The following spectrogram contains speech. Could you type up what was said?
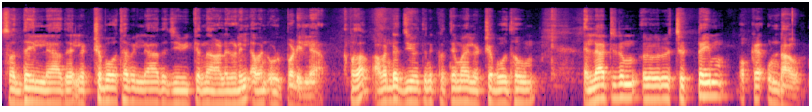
ശ്രദ്ധയില്ലാതെ ലക്ഷ്യബോധമില്ലാതെ ജീവിക്കുന്ന ആളുകളിൽ അവൻ ഉൾപ്പെടില്ല. അപ്പോൾ അവന്റെ ജീവിതത്തിന് കൃത്യമായ ലക്ഷ്യബോധവും എല്ലാറ്റിനും ഒരു ഒരു ചിട്ടയും ഒക്കെ ഉണ്ടാവും.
